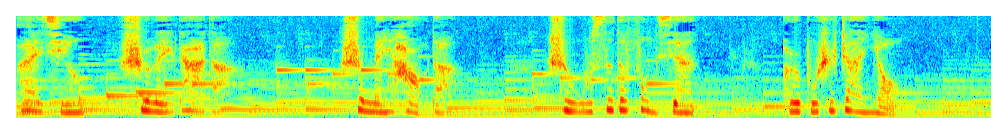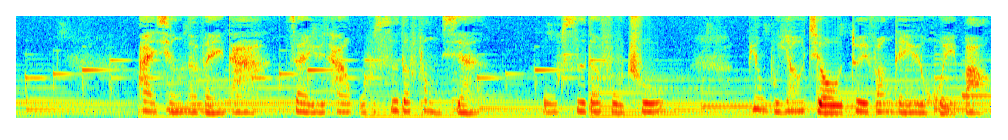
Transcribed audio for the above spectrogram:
爱情是伟大的是美好的是无私的奉献。而不是占有。爱情的伟大在于它无私的奉献，无私的付出，并不要求对方给予回报。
